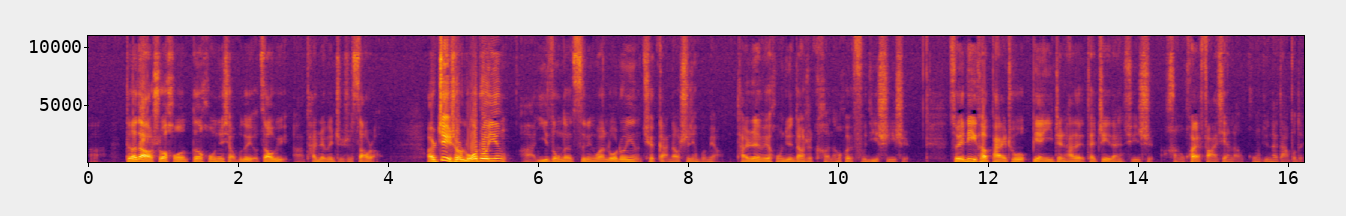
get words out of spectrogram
啊。得到说红跟红军小部队有遭遇啊，他认为只是骚扰，而这时候罗卓英啊一纵的司令官罗卓英却感到事情不妙，他认为红军当时可能会伏击十一师，所以立刻派出便衣侦察队在这一带巡视，很快发现了红军的大部队。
